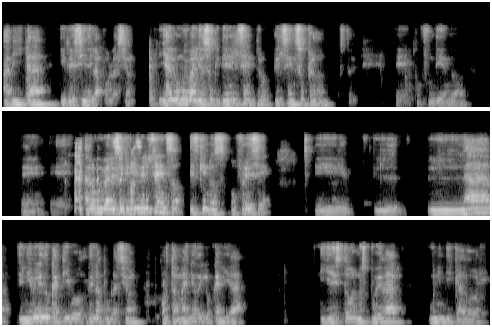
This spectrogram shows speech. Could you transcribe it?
habita y reside la población. Y algo muy valioso que tiene el centro, el censo, perdón, estoy eh, confundiendo, eh, algo muy valioso que tiene el censo es que nos ofrece la, el nivel educativo de la población por tamaño de localidad y esto nos puede dar un indicador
